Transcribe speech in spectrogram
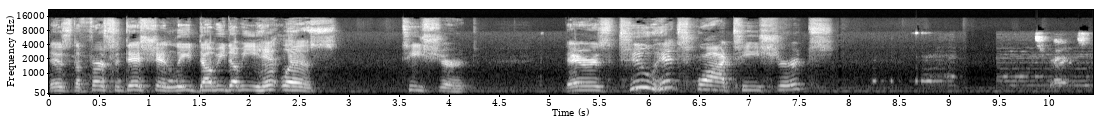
There's the first edition Lead WWE Hit List T-shirt. There's two Hit Squad T-shirts. That's right.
